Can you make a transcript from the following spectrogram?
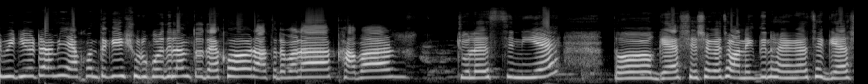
এই ভিডিওটা আমি এখন থেকেই শুরু করে দিলাম। তো দেখো, রাত্রেবেলা খাবার চলে এসেছি নিয়ে। তো গ্যাস শেষ হয়ে গেছে অনেক দিন হয়ে গেছে, গ্যাস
